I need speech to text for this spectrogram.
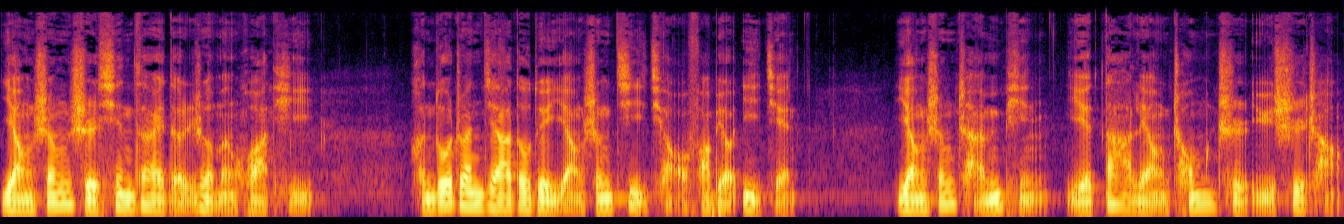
养生是现在的热门话题，很多专家都对养生技巧发表意见，养生产品也大量充斥于市场。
